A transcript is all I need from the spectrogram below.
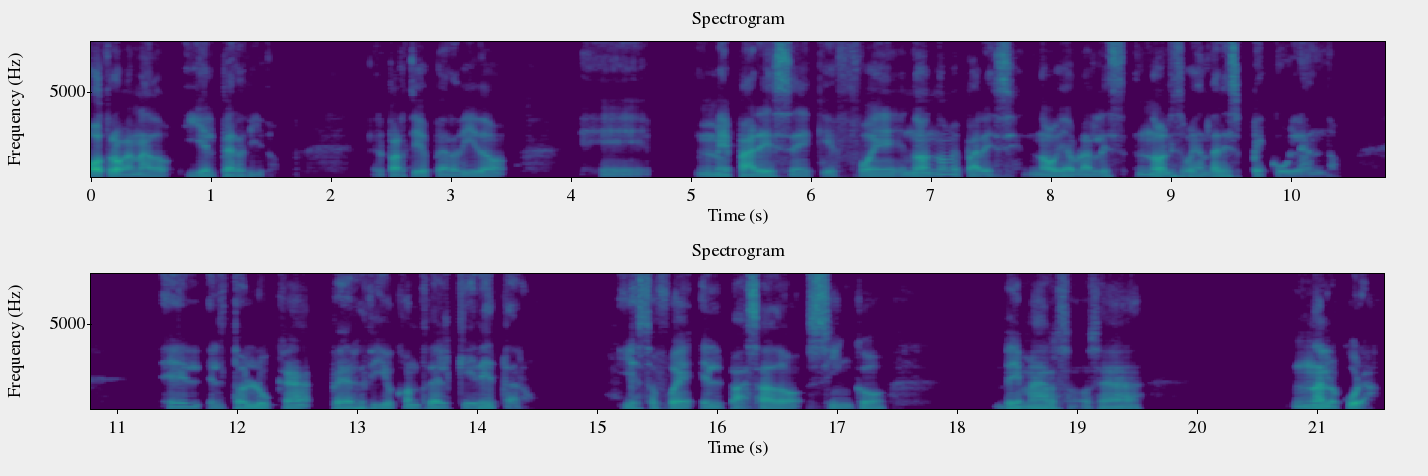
otro ganado y el perdido. El partido perdido eh, me parece que fue, no, no me parece, no voy a hablarles, no les voy a andar especulando el, Toluca perdió contra el Querétaro. Y esto fue el pasado 5 de marzo. O sea, una locura.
